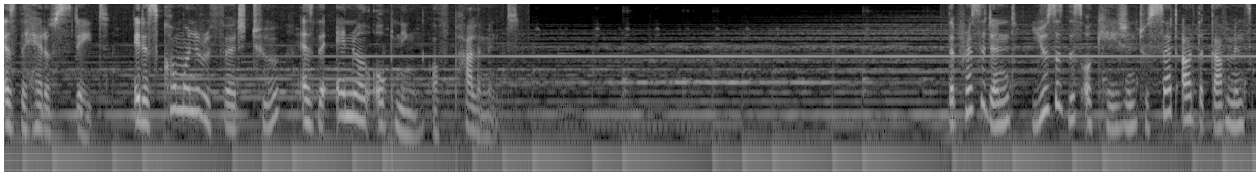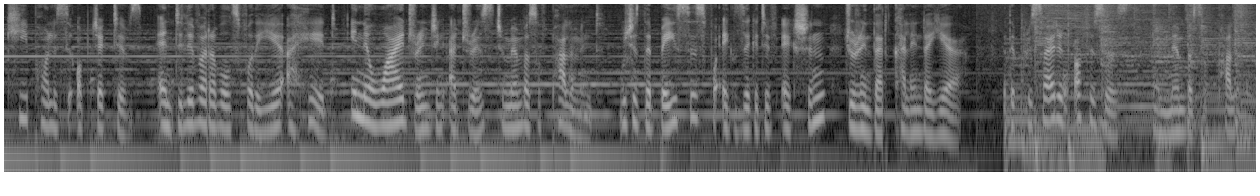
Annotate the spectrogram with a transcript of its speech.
as the head of state. It is commonly referred to as the annual opening of Parliament. The President uses this occasion to set out the government's key policy objectives and deliverables for the year ahead in a wide ranging address to members of Parliament, which is the basis for executive action during that calendar year. The presiding officers and members of Parliament.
